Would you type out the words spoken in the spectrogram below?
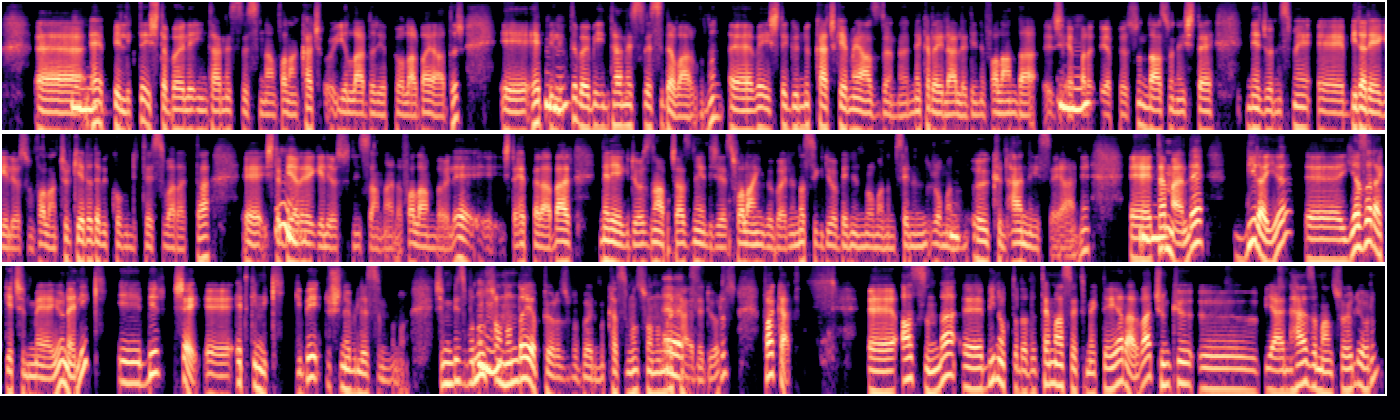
E, Hı hı. hep birlikte işte böyle internet sitesinden falan kaç yıllardır yapıyorlar bayağıdır. E, hep Hı hı. birlikte böyle bir internet sitesi de var bunun E, ve işte günlük kaç kelime yazdığını, ne kadar ilerlediğini falan da şey Hı hı. yapar, yapıyorsun. Daha sonra işte Neco'nun ismi e, bir araya geliyorsun falan. Türkiye'de de bir komünitesi var hatta. E, işte bir Hmm. araya geliyorsun insanlarla falan böyle. E, işte hep beraber nereye gidiyoruz, ne yapacağız, ne edeceğiz falan gibi böyle. Nasıl gidiyor benim romanım, senin romanın, öykün her neyse yani. E, Hı hı. temelde bir ayı e, yazarak geçirmeye yönelik e, bir şey, e, etkinlik gibi düşünebilirsin bunu. Şimdi biz bunun Hı hı. sonunda yapıyoruz bu bölümü. Kasım'ın sonunda Evet. kaydediyoruz. Fakat e, aslında e, bir noktada da temas etmekte yarar var. Çünkü e, yani her zaman söylüyorum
